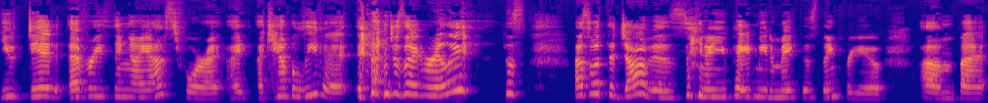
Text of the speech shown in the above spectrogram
you did everything i asked for. I i, I can't believe it. And i'm just like really? That's, that's what the job is. You know you paid me to make this thing for you. Um, but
